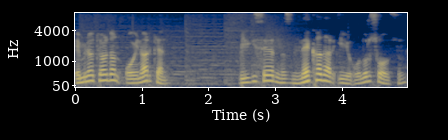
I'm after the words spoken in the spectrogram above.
emülatörden oynarken bilgisayarınız ne kadar iyi olursa olsun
